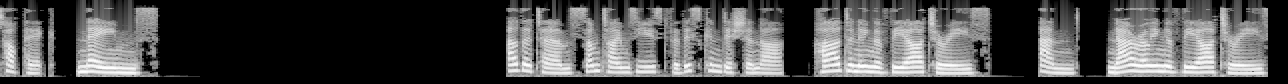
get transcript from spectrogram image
Topic: Names. Other terms sometimes used for this condition are hardening of the arteries, and narrowing of the arteries.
